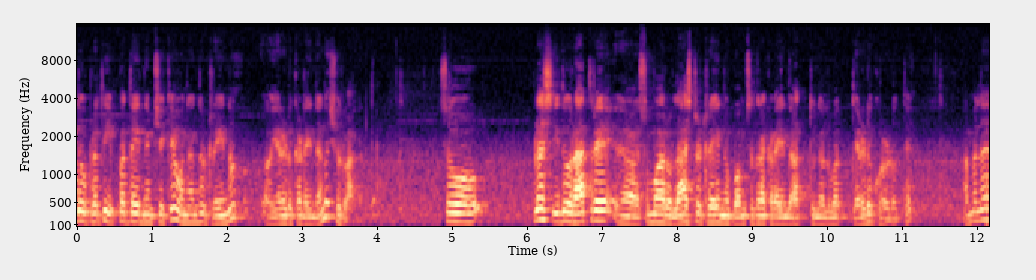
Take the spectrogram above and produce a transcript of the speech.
ಅದು ಪ್ರತಿ ಇಪ್ಪತ್ತೈದು ನಿಮಿಷಕ್ಕೆ ಒಂದೊಂದು ಟ್ರೈನು ಎರಡು ಕಡೆಯಿಂದನೂ ಶುರು ಆಗುತ್ತೆ ಸೊ ಪ್ಲಸ್ ಇದು ರಾತ್ರಿ ಸುಮಾರು ಲಾಸ್ಟ್ ಟ್ರೈನು ಬೊಮ್ಮಸಂದ್ರ ಕಡೆಯಿಂದ ಹತ್ತು ನಲವತ್ತೆರಡಕ್ಕೆ ಹೊರಡುತ್ತೆ. ಆಮೇಲೆ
